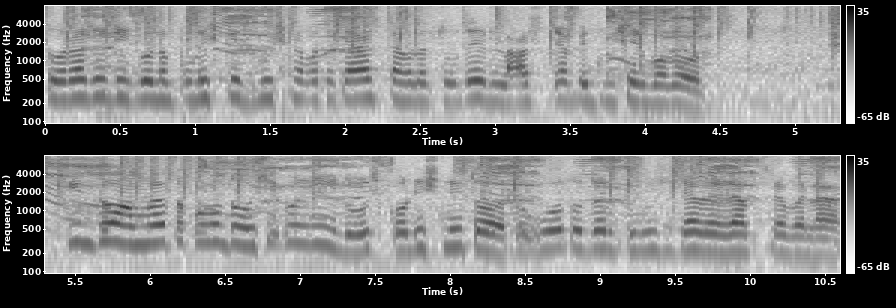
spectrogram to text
তোরা যদি কোনো পুলিশকে ঘুষ খাওয়াতে চাস, তাহলে তোদের লাশ যাবে ঘুষের বদল কিন্তু আমরা তো কোনো দোষই করিনি। দোষ করিসনি তো। তবুও তোদের ঘুষ যাবে রাত্রেবেলা।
